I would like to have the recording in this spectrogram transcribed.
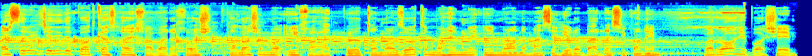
در سری جدید پادکست های خبر خوش تلاش ما ای خواهد بود تا موضوعات مهم ایمان مسیحی را بررسی کنیم و راهی باشیم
